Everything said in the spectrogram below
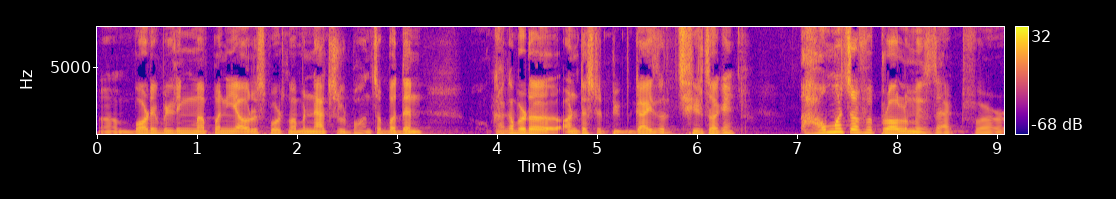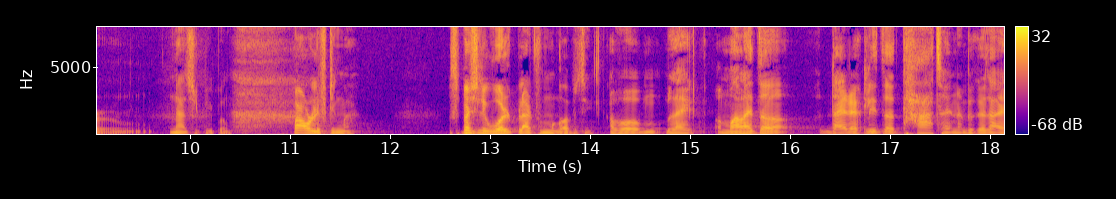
body बिल्डिङमा पनि अरू स्पोर्ट्समा पनि नेचुरल भन्छ बट देन कहाँ कहाँबाट अनटेस्टेड गाइजहरू छिर्छ क्या how much of a problem is that for natural people power लिफ्टिङमा स्पेसली वर्ल्ड प्लेटफर्ममा गएपछि। अब लाइक मलाई त डाइरेक्टली त थाहा छैन because I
